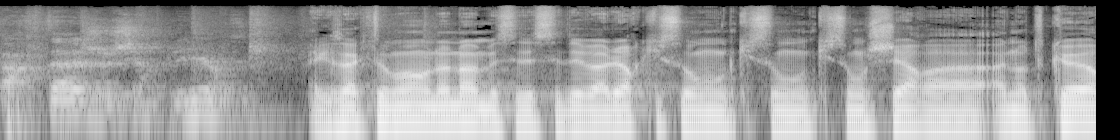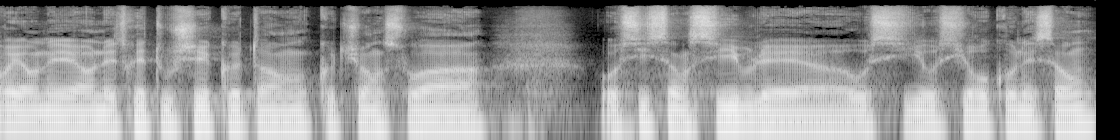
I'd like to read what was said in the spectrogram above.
Partage, chers players. Exactement, non, non, mais c'est des valeurs qui sont, qui sont, qui sont chères à, à notre cœur et on est, on est très touché que, que tu en sois aussi sensible et euh, aussi, aussi reconnaissant.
